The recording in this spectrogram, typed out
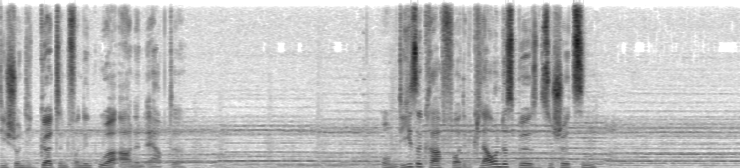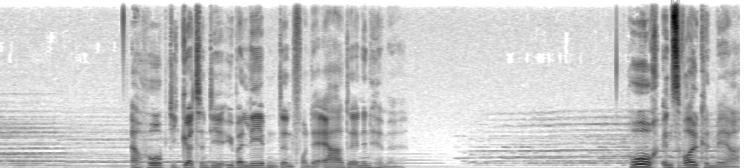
die schon die Göttin von den Urahnen erbte. Um diese Kraft vor dem Klauen des Bösen zu schützen, erhob die Göttin die Überlebenden von der Erde in den Himmel. Hoch ins Wolkenmeer,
